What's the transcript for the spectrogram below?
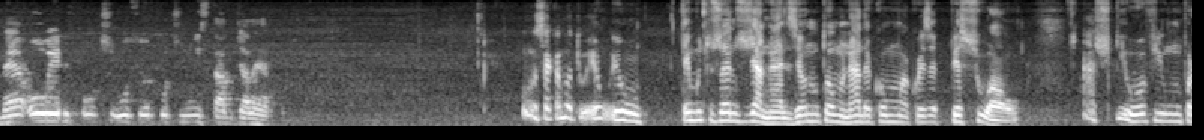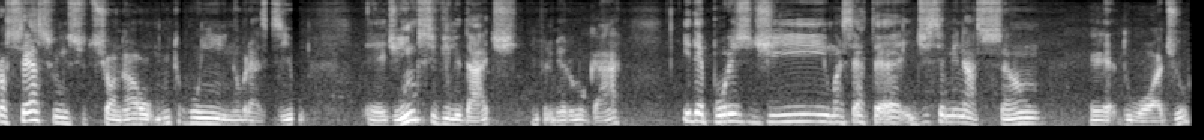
Né? Ou ele o senhor continua em estado de alerta? Ô, Sakamoto, eu, eu tem muitos anos de análise, eu não tomo nada como uma coisa pessoal. Acho que houve um processo institucional muito ruim no Brasil, de incivilidade, em primeiro lugar, e depois de uma certa disseminação é, do ódio,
